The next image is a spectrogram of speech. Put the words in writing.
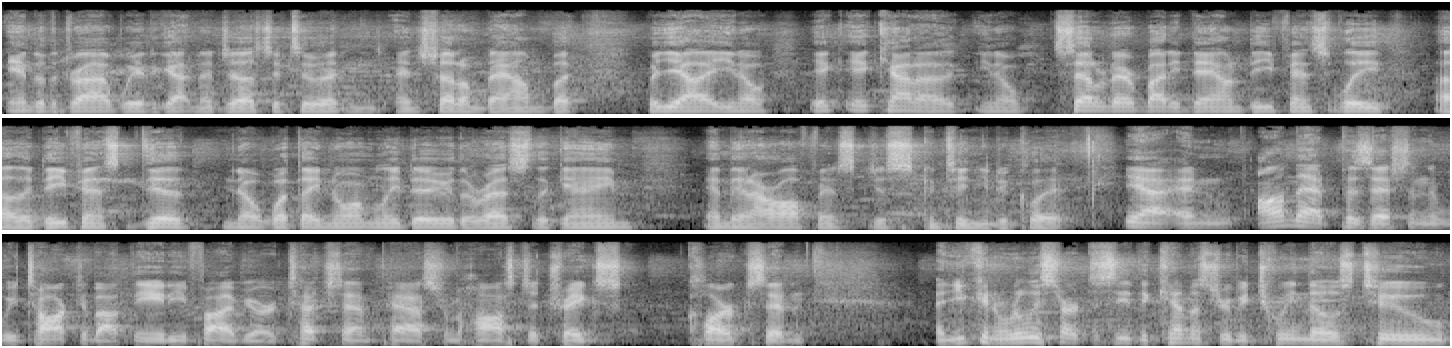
end of the drive, we had gotten adjusted to it and, and shut them down. But but yeah, you know, it, it kind of you know settled everybody down defensively. Uh, the defense did you know what they normally do the rest of the game. And then our offense just continued to click. Yeah, and on that possession that we talked about, the 85-yard touchdown pass from Hauss to Clarkson, and you can really start to see the chemistry between those two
